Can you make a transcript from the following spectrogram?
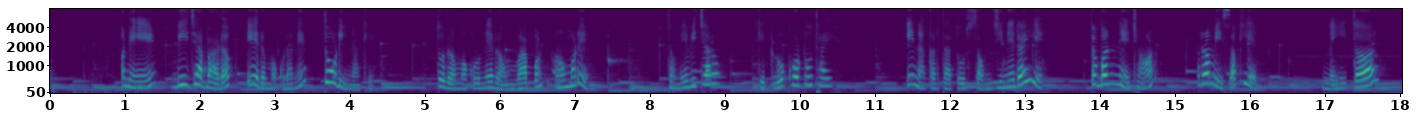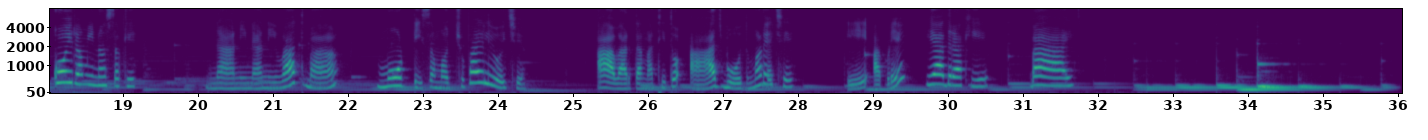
અને બીજા બાળક એ રમકડાને તોડી નાખે. તો રમકડુંને રમવા પણ ન મળે. તમે વિચારો, કેટલું ખોટું થાય. એના કરતાં તો સમજીને રહીએ, તો બંને જણ રમી શકીએ. નહીતર કોઈ રમી ન શકે. નાની નાની વાતમાં મોટી સમજ છુપાયેલી હોય છે. આ વાર્તામાંથી તો આ જ બોધ મળે છે. એ આપણે યાદ રાખીએ. બાય.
